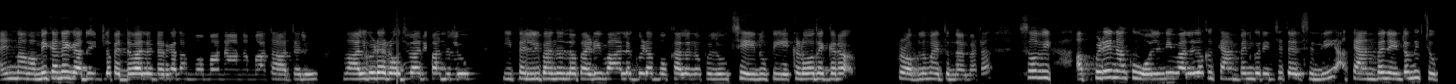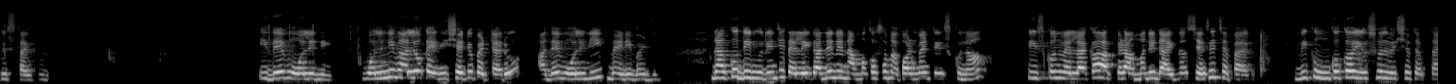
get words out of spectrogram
అండ్ మా మమ్మీకనే కాదు ఇంట్లో పెద్దవాళ్ళు ఉంటారు కదా అమ్మమ్మ నాన్నమ్మ తాతలు వాళ్ళు కూడా రోజువారీ పనులు ఈ పెళ్ళి పనుల్లో పడి వాళ్ళకు కూడా ముఖాల నొప్పులు చేయి నొప్పి ఎక్కడో దగ్గర ప్రాబ్లం అవుతుంది అనమాట సో అప్పుడే నాకు ఓలిని వాళ్ళది ఒక క్యాంపెయిన్ గురించి తెలిసింది. ఆ క్యాంపెయిన్ ఏంటో మీకు చూపిస్తా ఇప్పుడు. ఇదే ఓలిని. ఓలిని వాళ్ళు ఒక ఇనిషియేటివ్ పెట్టారు. అదే ఓలిని మేడిబడ్డి నాకు దీని గురించి తెలియగానే నేను అమ్మ కోసం అపాయింట్మెంట్ తీసుకున్నా. తీసుకొని వెళ్ళాక అక్కడ అమ్మని డయాగ్నోస్ చేసి చెప్పారు. మీకు ఇంకొక యూస్ఫుల్ విషయం చెప్తా.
